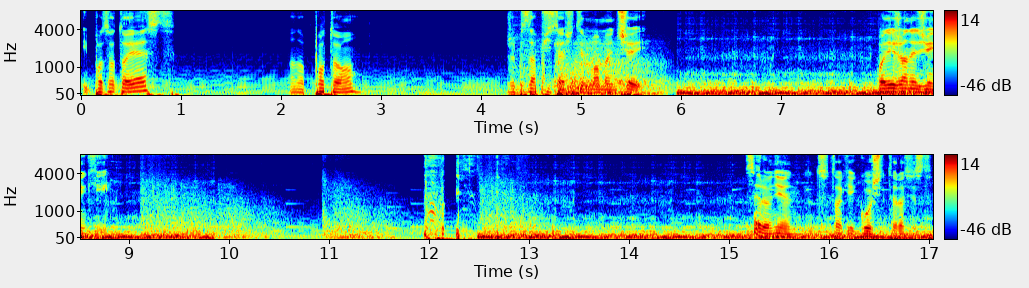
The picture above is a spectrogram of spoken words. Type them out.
I po co to jest? Ano po to, żeby zapisać w tym momencie podejrzane dźwięki. Serio, nie wiem, co takie głośne teraz jest.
